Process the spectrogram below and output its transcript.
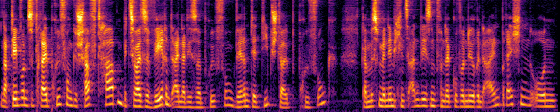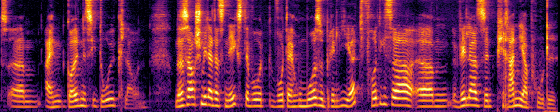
nachdem wir unsere drei Prüfungen geschafft haben, beziehungsweise während einer dieser Prüfungen, während der Diebstahlprüfung, da müssen wir nämlich ins Anwesen von der Gouverneurin einbrechen und ähm, ein goldenes Idol klauen. Und das ist auch schon wieder das nächste, wo, wo der Humor so brilliert. Vor dieser ähm, Villa sind Piranha-Pudel.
